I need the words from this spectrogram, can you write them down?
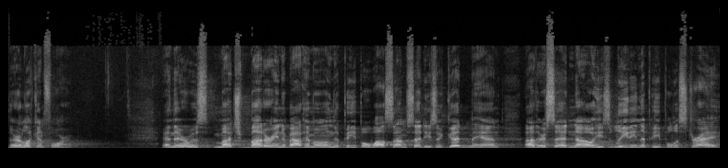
They're looking for him. And there was much muttering about him among the people. While some said he's a good man, others said, no, he's leading the people astray.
